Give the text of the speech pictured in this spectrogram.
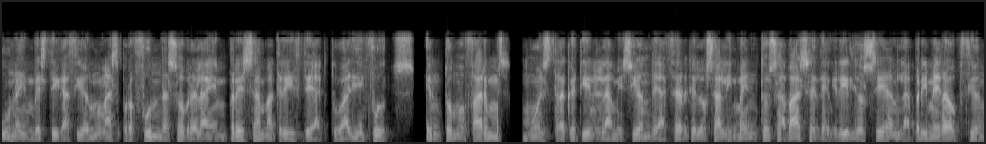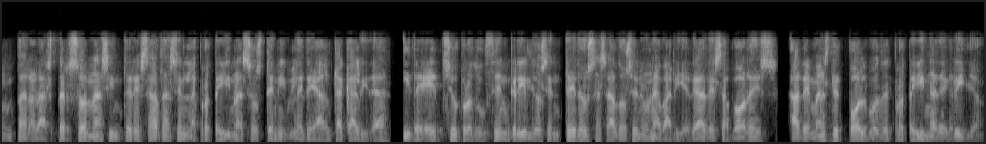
Una investigación más profunda sobre la empresa matriz de Actually Foods, Entomo Farms, muestra que tiene la misión de hacer que los alimentos a base de grillos sean la primera opción para las personas interesadas en la proteína sostenible de alta calidad, y de hecho producen grillos enteros asados en una variedad de sabores, además de polvo de proteína de grillo.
